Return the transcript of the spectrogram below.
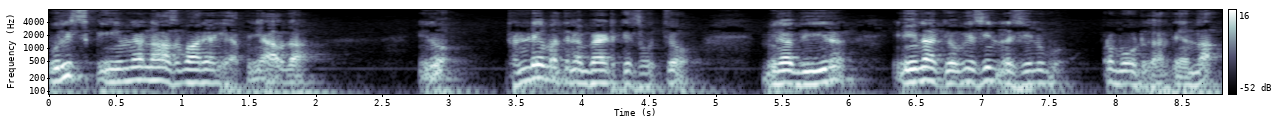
ਪੂਰੀ ਸਕੀਮ ਨਾਲ ਨਾਸ ਮਾਰਿਆ ਗਿਆ ਪੰਜਾਬ ਦਾ। ਇਹਨੂੰ ਠੰਡੇ ਮਤ ਨਾਲ ਬੈਠ ਕੇ ਸੋਚੋ। ਮੇਰਾ ਵੀਰ, ਇਹ ਨਾ ਕਿਉਂਕਿ ਅਸੀਂ ਨਸ਼ੇ ਨੂੰ ਪ੍ਰਮੋਟ ਕਰਦੇ ਹਾਂ? ਨਾ,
